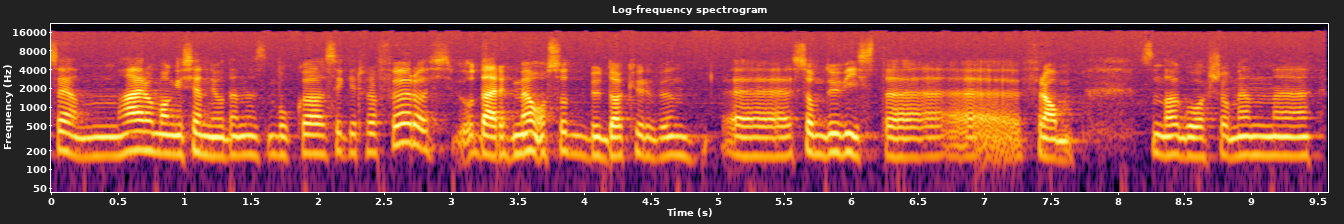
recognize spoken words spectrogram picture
scenen her. og Mange kjenner jo denne boka sikkert fra før. Og, og dermed også Buddha-kurven eh, som du viste eh, fram. Som da går som en eh,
